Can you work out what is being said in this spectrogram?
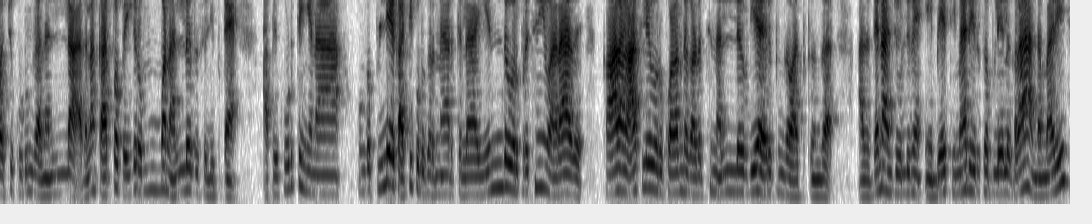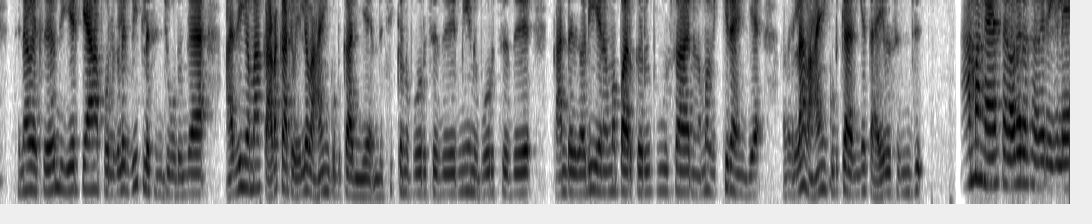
பொருள்களா வச்சு கொடுங்க நல்லா. அதெல்லாம் கற்ப பைக்கு ரொம்ப நல்லது சொல்லிவிட்டேன். அப்படி கொடுத்தீங்கன்னா உங்கள் பிள்ளைய கட்டி கொடுக்குற நேரத்தில் எந்த ஒரு பிரச்சனையும் வராது. காலகாலத்திலே ஒரு குழந்தை கிடச்சி நல்லபடியாக இருக்குங்க பார்த்துக்குங்க அதை நான் சொல்லுவேன். என் பேத்தி மாதிரி இருக்க பிள்ளைகளுக்குலாம் அந்த மாதிரி சின்ன வயசுலேருந்து இயற்கையான பொருட்களை வீட்டில் செஞ்சு கொடுங்க. அதிகமாக கடைக்காட்டு வெளியில் வாங்கி கொடுக்காதீங்க. இந்த சிக்கன் பொரிச்சது மீன் பொரிச்சது கண்டது கடி என்னமோ பார்க்கறது பூசா என்னமோ விற்கிறாங்க அதெல்லாம் வாங்கி கொடுக்காதீங்க. தயவு செஞ்சு. ஆமாங்க சகோதர சகோதரிகளே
